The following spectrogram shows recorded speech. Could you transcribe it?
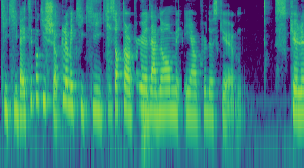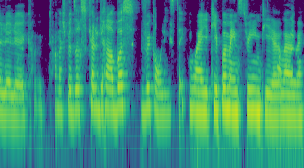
qui, qui ben, tu sais, pas qui choquent, là, mais qui, qui, qui sortent un peu euh, de la norme et un peu de ce que, ce que le, le, le- comment je peux dire, ce que le grand boss veut qu'on lise, tu sais. Ouais, qui est pas mainstream, puis euh, ouais, ouais, ouais.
